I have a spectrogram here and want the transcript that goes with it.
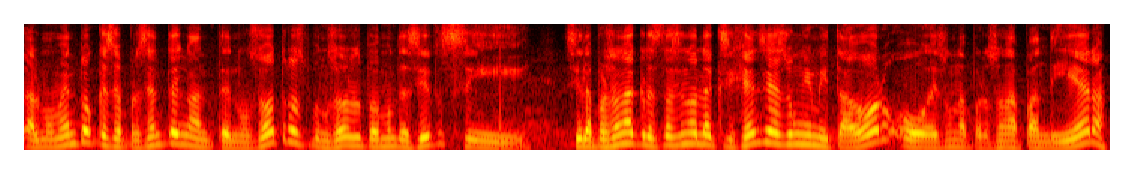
al momento que se presenten ante nosotros, pues nosotros podemos decir si, si la persona que le está haciendo la exigencia es un imitador o es una persona pandillera,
